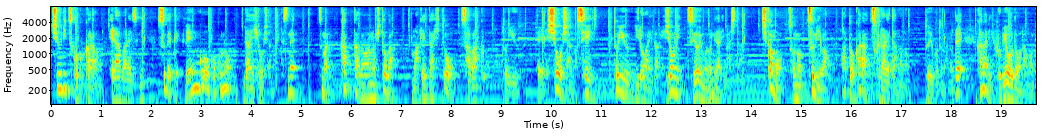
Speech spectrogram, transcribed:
中立国からは選ばれずに全て連合国の代表者なんですね。つまり勝った側の人が負けた人を裁くという、え、勝者の正義という色合いが非常に強いものになりました。しかもその罪は後から作られたものということなのでかなり不平等なもの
